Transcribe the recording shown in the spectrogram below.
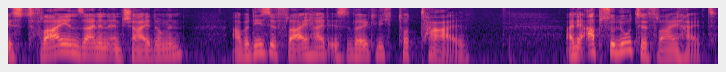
ist frei in seinen Entscheidungen, aber diese Freiheit ist wirklich total. Eine absolute Freiheit.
